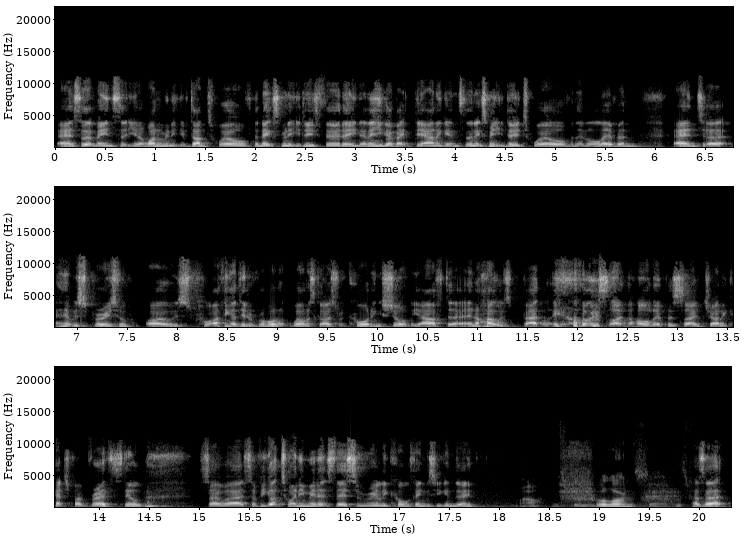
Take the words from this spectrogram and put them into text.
And so that means that, you know, one minute you've done 12, the next minute you do 13, and then you go back down again. So the next minute you do 12 and then 11. And, uh, and it was brutal. I was, I think I did a Wellness Guys recording shortly after, and I was battling. I was like the whole episode trying to catch my breath still. So, uh, so if you got 20 minutes, there's some really cool things you can do. Wow, that's pretty. Full on. That's, uh, that's How's that?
